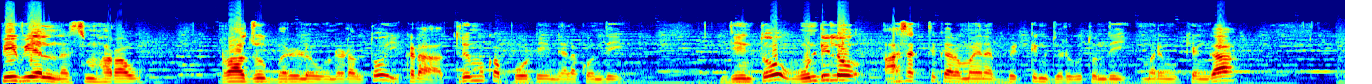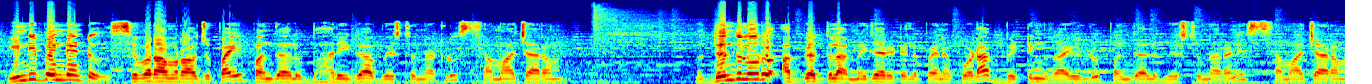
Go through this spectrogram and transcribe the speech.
పివిఎల్ నరసింహారావు రాజు బరిలో ఉండడంతో ఇక్కడ త్రిముఖ పోటీ నెలకొంది. దీంతో ఉండిలో ఆసక్తికరమైన బెట్టింగ్ జరుగుతుంది. మరి ముఖ్యంగా ఇండిపెండెంట్ శివరామరాజుపై పందాలు భారీగా వేస్తున్నట్లు సమాచారం. దెందులూరు అభ్యర్థుల మెజారిటీలపైన కూడా బెట్టింగ్ రాయుళ్ళు పందాలు వేస్తున్నారని సమాచారం.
